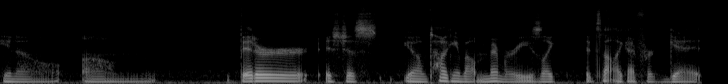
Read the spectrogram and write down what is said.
you know, um, bitter. It's just, you know, I'm talking about memories. Like, it's not like I forget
